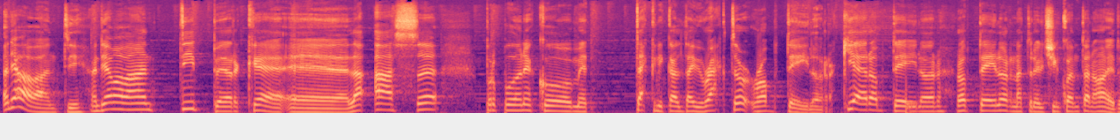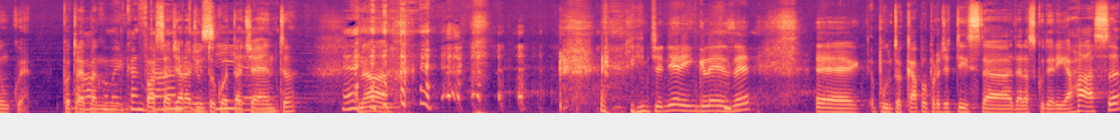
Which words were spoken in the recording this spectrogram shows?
Andiamo avanti, andiamo avanti perché eh, la AS propone come technical director Rob Taylor. Chi è Rob Taylor? Rob Taylor nato nel 59, dunque potrebbe Ah, come il forse ha già cantante, raggiunto sì, quota eh. 100. Eh. No. Ingegnere inglese, eh, appunto capo progettista della scuderia Haas.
